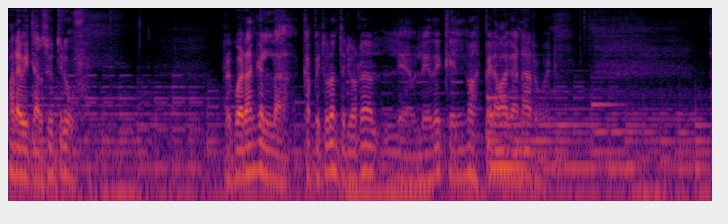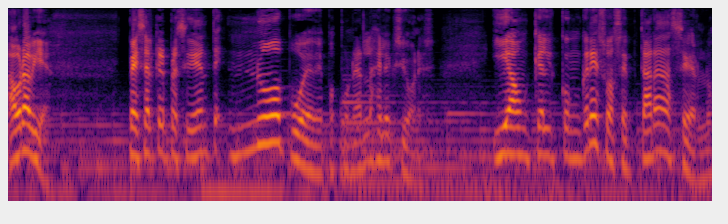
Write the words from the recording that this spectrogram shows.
para evitar su triunfo. Recuerdan que en el capítulo anterior le hablé de que él no esperaba ganar. Bueno. Ahora bien, pese al que el presidente no puede posponer las elecciones, y aunque el Congreso aceptara hacerlo,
